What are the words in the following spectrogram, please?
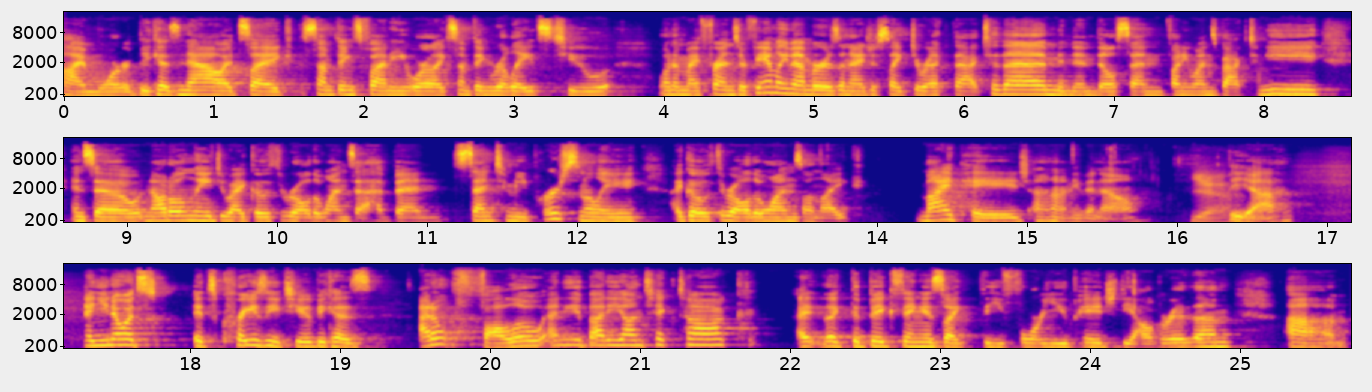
time warp because now it's like something's funny or like something relates to one of my friends or family members and I just like direct that to them and then they'll send funny ones back to me. And so not only do I go through all the ones that have been sent to me personally, I go through all the ones on like my page. I don't even know. Yeah. But yeah. And you know it's it's crazy too because I don't follow anybody on TikTok. I, like the big thing is like the for you page, the algorithm. Um,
